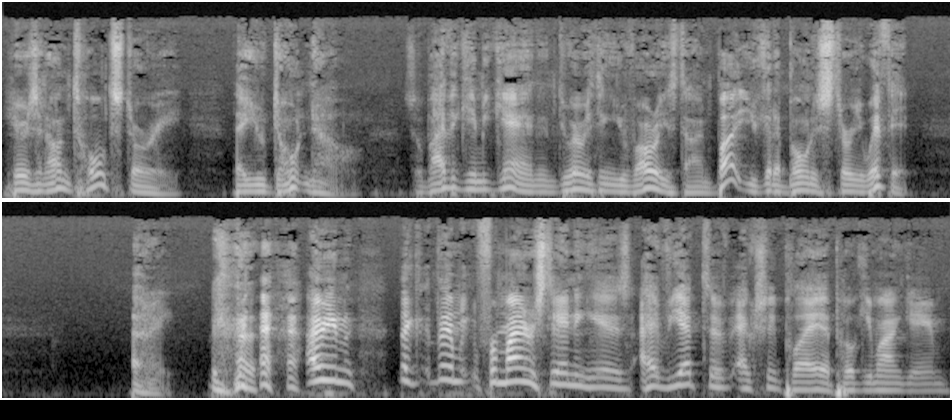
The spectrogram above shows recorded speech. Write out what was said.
here's an untold story that you don't know. So buy the game again and do everything you've always done, but you get a bonus story with it. All right. I mean, like, from my understanding is I have yet to actually play a Pokemon game.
